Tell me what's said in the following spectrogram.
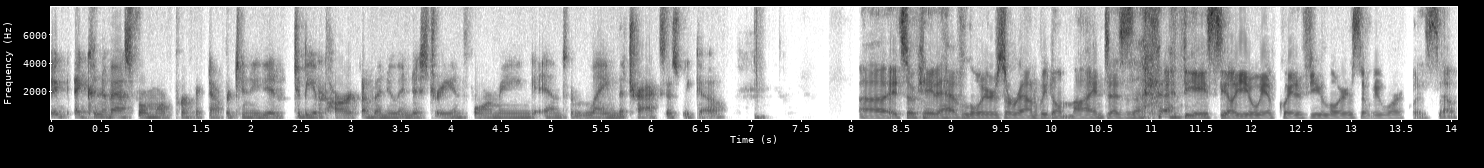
I, I, couldn't have asked for a more perfect opportunity to, to be a part of a new industry, informing and sort of laying the tracks as we go. Uh, it's okay to have lawyers around. We don't mind. As uh, at the ACLU, we have quite a few lawyers that we work with, so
